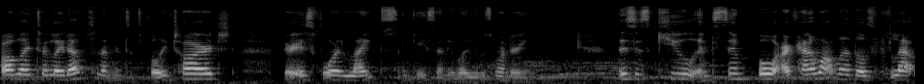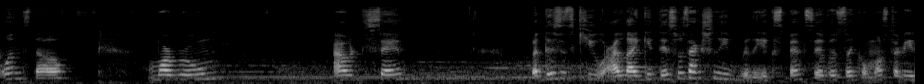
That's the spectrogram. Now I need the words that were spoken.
all lights are lit up, so that means it's fully charged. There is four lights, in case anybody was wondering. This is cute and simple. I kind of want one of those flat ones, though. More room, I would say. But this is cute. I like it. This was actually really expensive. It was like almost $30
